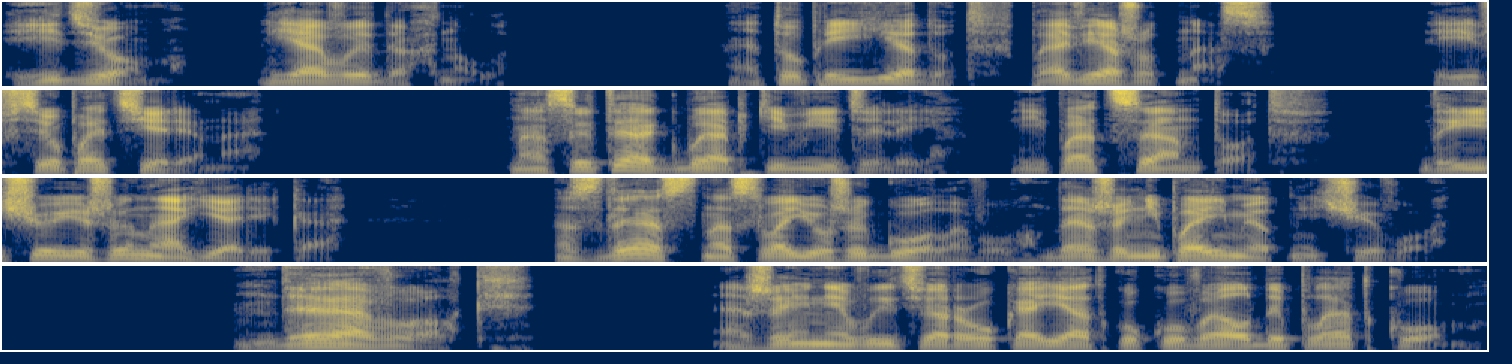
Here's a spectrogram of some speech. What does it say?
«Идем», — я выдохнул. «А то приедут, повяжут нас. И все потеряно. Нас и так бабки видели, и пацан тот, да еще и жена Ярика. Сдаст на свою же голову, даже не поймет ничего. «Да, волк». Женя вытер рукоятку кувалды платком,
